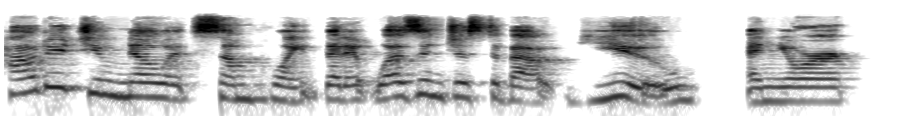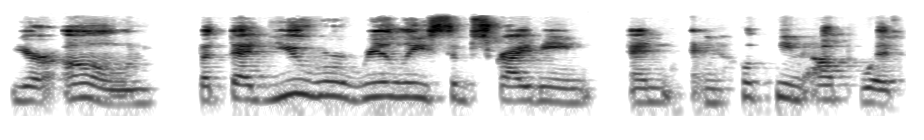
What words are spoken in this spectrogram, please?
how did you know at some point that it wasn't just about you and your your own, but that you were really subscribing and and hooking up with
